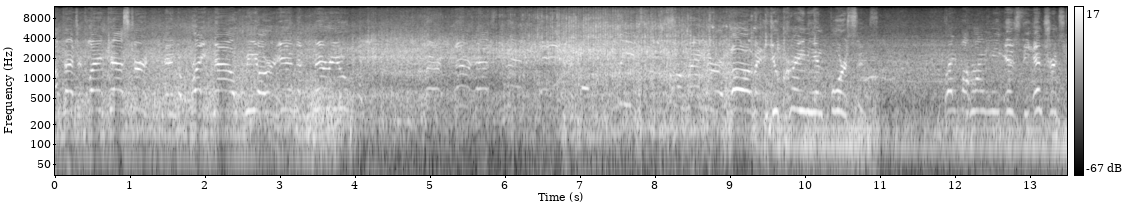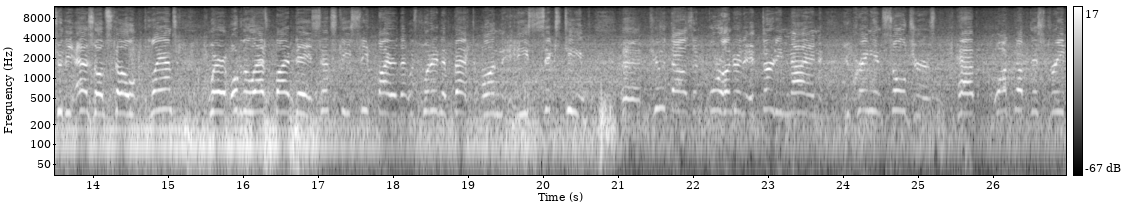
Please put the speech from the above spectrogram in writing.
I'm Patrick Lancaster, and right now we are in Mariupol, where there has been a complete surrender of Ukrainian forces. Right behind me is the entrance to the Azovstal plant, where over the last five days, since the ceasefire that was put in effect on the 16th, uh, 2,439 Ukrainian soldiers have walked up this street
